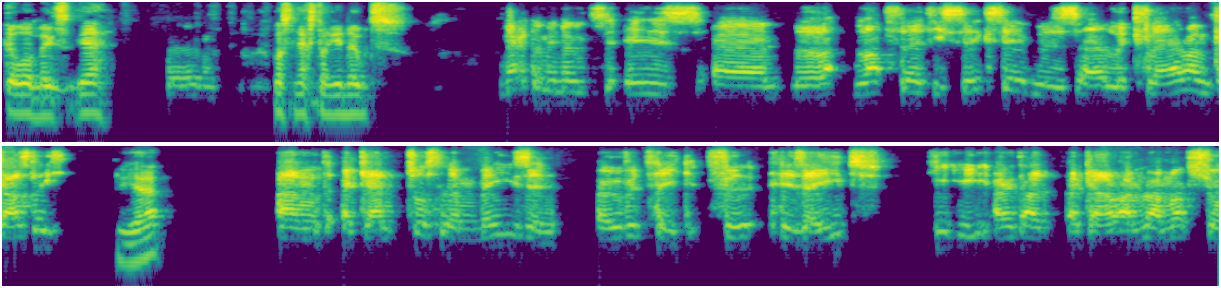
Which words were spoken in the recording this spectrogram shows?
Go on, mate. Yeah. Um, What's next on your notes? Next on my notes is um, lap, lap 36. It was uh, Leclerc on Gasly. Yeah. And again, just an amazing overtake for his age. He, he I, I, again, I'm, I'm not sure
